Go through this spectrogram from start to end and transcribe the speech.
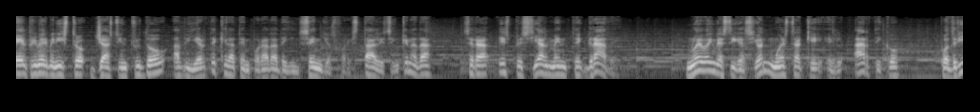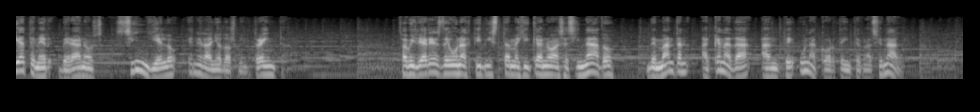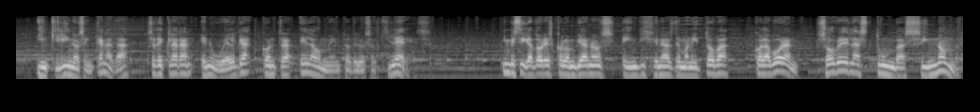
El primer ministro Justin Trudeau advierte que la temporada de incendios forestales en Canadá será especialmente grave. Nueva investigación muestra que el Ártico podría tener veranos sin hielo en el año 2030. Familiares de un activista mexicano asesinado demandan a Canadá ante una corte internacional. Inquilinos en Canadá se declaran en huelga contra el aumento de los alquileres. Investigadores colombianos e indígenas de Manitoba colaboran sobre las tumbas sin nombre.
